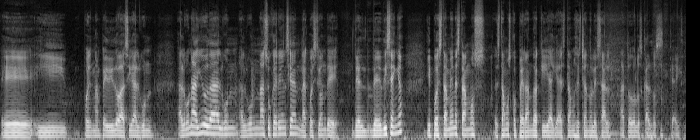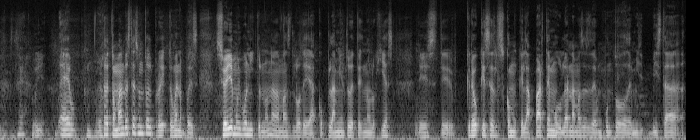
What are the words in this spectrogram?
y pues me han pedido así algún alguna ayuda, algún, alguna sugerencia en la cuestión de, de diseño. Y pues también estamos, estamos cooperando aquí allá, estamos echándole sal a todos los caldos que hay. Eh, retomando este asunto del proyecto, bueno, pues se oye muy bonito, ¿no? Nada más lo de acoplamiento de tecnologías. Este, creo que esa es como que la parte modular, nada más desde un punto de vista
